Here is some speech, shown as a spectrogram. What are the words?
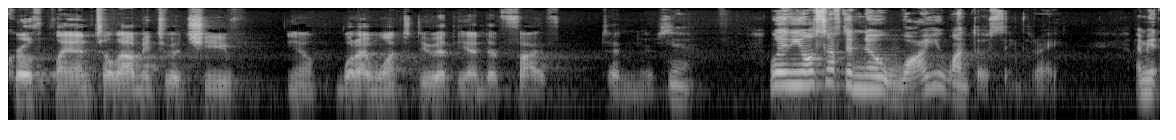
growth plan to allow me to achieve, you know, what I want to do at the end of five, ten years. Yeah. Well, and you also have to know why you want those things, right? I mean,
